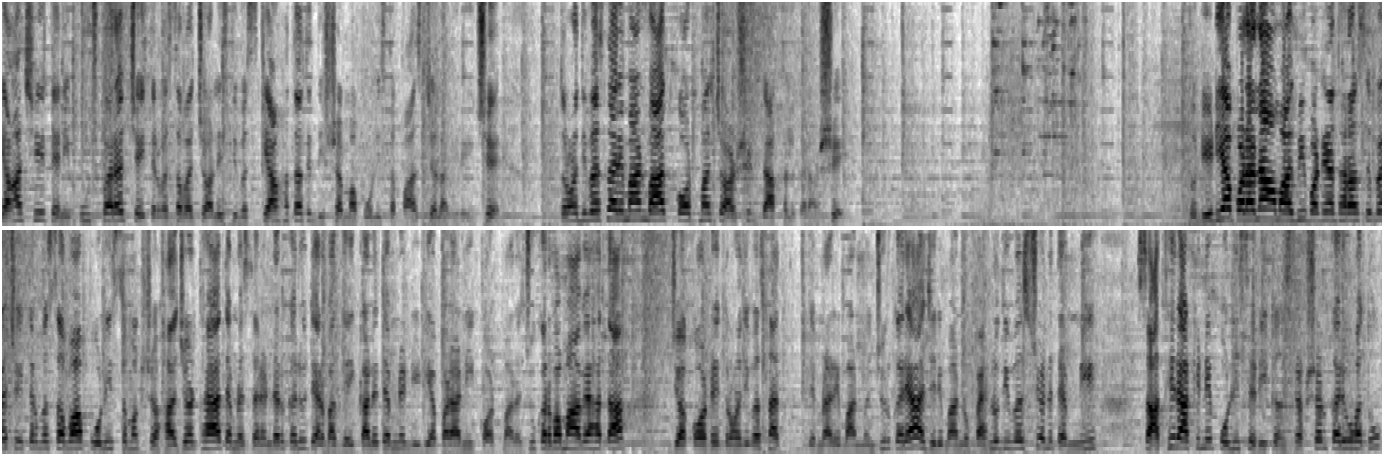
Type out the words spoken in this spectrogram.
ક્યાં છે તેની પૂછપરછ. ચૈતર વસાવા ચાલીસ દિવસ ક્યાં હતા તે દિશામાં પોલીસ તપાસ ચલાવી રહી છે. ત્રણ દિવસના રિમાન્ડ બાદ કોર્ટમાં ચાર્જશીટ દાખલ કરાશે. તો ડેડિયાપાડાના આમ આદમી પાર્ટીના ધારાસભ્ય ચૈતર વસાવા પોલીસ સમક્ષ હાજર થયા. તેમણે સરેન્ડર કર્યું. ત્યારબાદ ગઈકાલે તેમને ડેડિયાપાડાની કોર્ટમાં રજૂ કરવામાં આવ્યા હતા. જ્યાં કોર્ટે ત્રણ દિવસના તેમના રિમાન્ડ મંજૂર કર્યા. આજે રિમાન્ડનો પહેલો દિવસ છે અને તેમની સાથે રાખીને પોલીસે રિકન્સ્ટ્રક્શન કર્યું હતું.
